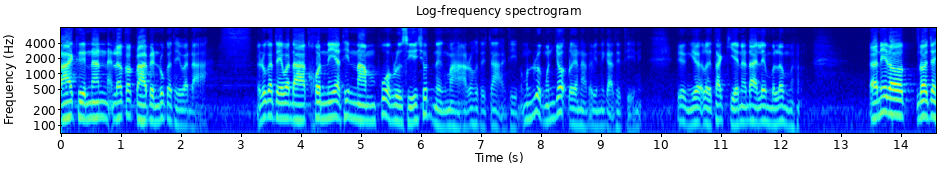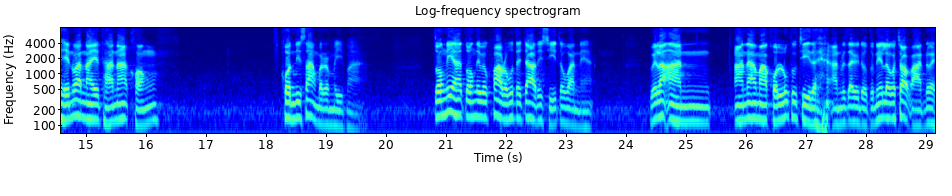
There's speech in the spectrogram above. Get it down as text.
ตายคืนนั้นแล้วก็กลายเป็นลูกเทวดาลูกเทวดาคนนี้ที่นำพวกฤาษีชุดหนึ่งมาหาพระพุทธเจ้าทีมันเรื่องมันเยอะเลยนะตวินิกาเศรษฐีนี่เรื่องเยอะเลยถ้าเขียนนะได้เล่มเบล่ม อันนี้เราเราจะเห็นว่าในฐานะของคนที่สร้างบารมีมา ตรงนี้ฮะตรงที่ไปคว้าพพระพุทธเจ้าที่สีตะวันเนี่ยเวลาอ่านอ่านนามาคนลุกทุกทีเลยอ่านพระไตรปิฎกตัวนี้เราก็ชอบอ่านด้วย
